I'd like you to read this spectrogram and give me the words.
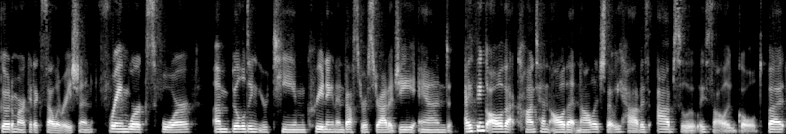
go to market acceleration, frameworks for um, building your team, creating an investor strategy. And I think all of that content, all of that knowledge that we have is absolutely solid gold. But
